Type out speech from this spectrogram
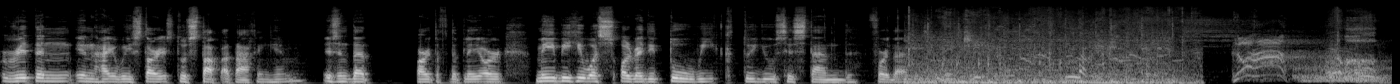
written in Highway Stars to stop attacking him? Isn't that part of the play? Or maybe he was already too weak to use his stand for that. Rohan!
